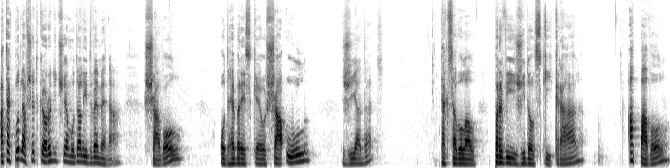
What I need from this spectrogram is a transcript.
A tak podľa všetkého rodičia mu dali dve mená. Šavol, od hebrejského šaul, žiadať, tak sa volal prvý židovský kráľ, a Pavol,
